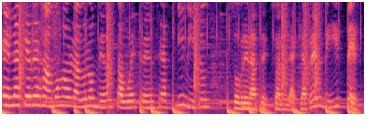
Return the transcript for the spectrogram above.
en la que dejamos a lado los miedos, tabúes, creencias y mitos sobre la sexualidad que aprendiste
